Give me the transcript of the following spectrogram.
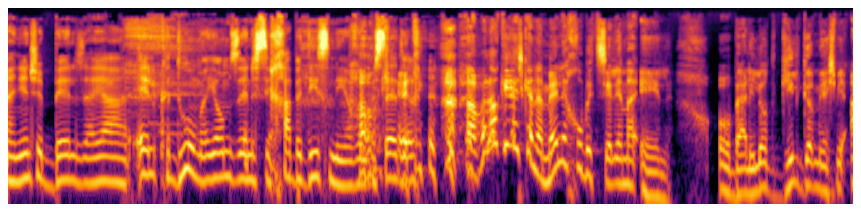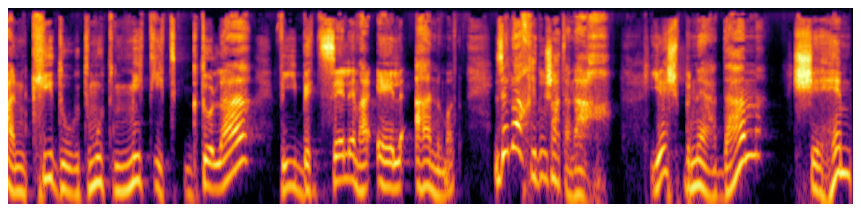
מעניין שבל זה היה אל קדום, היום זה נסיכה בדיסני, אבל okay. אוקיי. בסדר. אבל אוקיי, יש כאן המלך הוא בצלם האל, או בעלילות גילגמש, אנקידו, דמות מיתית גדולה, והיא בצלם האל אנו. זה לא החידוש התנ"ך. יש בני אדם שהם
